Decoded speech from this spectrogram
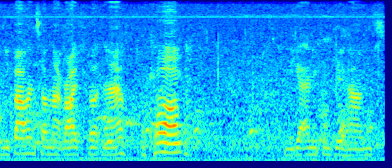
Can you balance on that right foot now? I can't. Can you get anything to your hands?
